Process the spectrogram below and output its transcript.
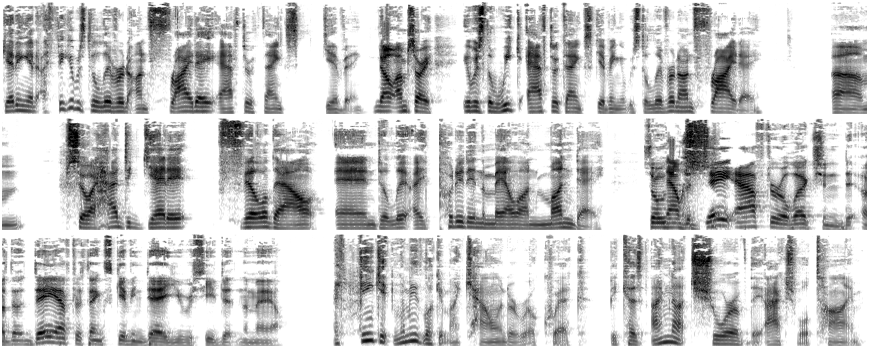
getting it. I think it was delivered on Friday after Thanksgiving. No, I'm sorry. It was the week after Thanksgiving. It was delivered on Friday. Um, so I had to get it filled out and deli- I put it in the mail on Monday. So now the day after election, uh, the day after Thanksgiving Day, you received it in the mail. I think it. Let me look at my calendar real quick because I'm not sure of the actual time.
